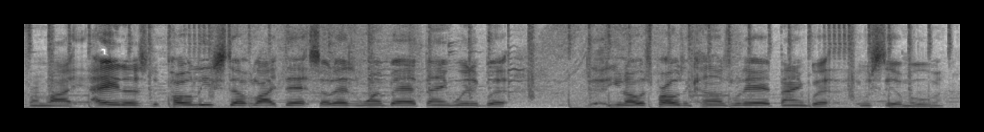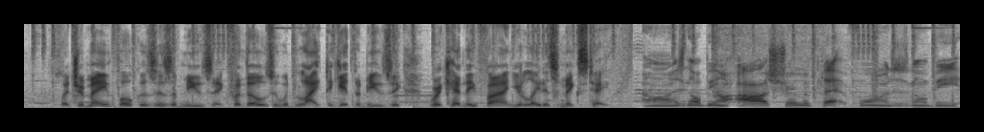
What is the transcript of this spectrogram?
from like haters, the police, stuff like that. So that's one bad thing with it, but you know, it's pros and cons with everything, but we're still moving but your main focus is the music. For those who would like to get the music, where can they find your latest mixtape? Uh, it's gonna be on all streaming platforms. It's gonna be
